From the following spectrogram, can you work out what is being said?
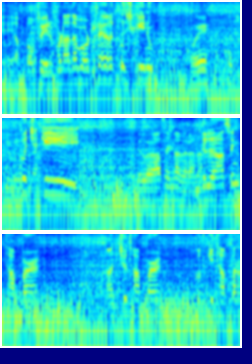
ਤੇ ਆਪਾਂ ਫੇਰ ਫੜਾਦਾ ਮੋਟਰਸਾਈਕਲ ਕੁਛ ਕੀ ਨੂੰ। ਓਏ ਕੁਛ ਕੀ ਕੁਛ ਕੀ ਦਿਲਰਾਜ ਸਿੰਘ ਦਾ ਮੇਰਾ ਨਾਮ ਦਿਲਰਾਜ ਸਿੰਘ ਥਾਪਰ ਅੰਸ਼ੂ ਥਾਪਰ ਕੁਦਕੀ ਥਾਪਰ।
